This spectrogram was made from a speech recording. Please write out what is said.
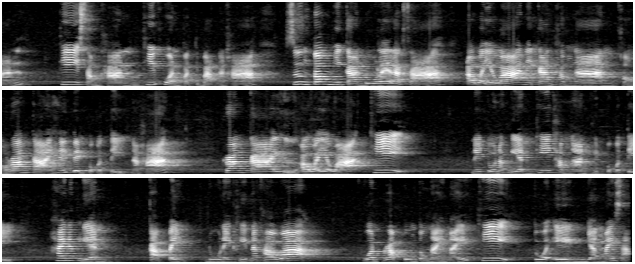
ารที่สำคัญที่ควรปฏิบัตินะคะ ซึ่งต้องมีการดูแลรักษาอวัยวะในการทำงานของร่างกายให้เป็นปกตินะคะ ร่างกายหรืออวัยวะที่ในตัวนักเรียนที่ทำงานผิดปกติ ให้นักเรียนกลับไปดูในคลิปนะคะว่าควรปรับปรุงตรงไหนไหมที่ตัวเองยังไม่สา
